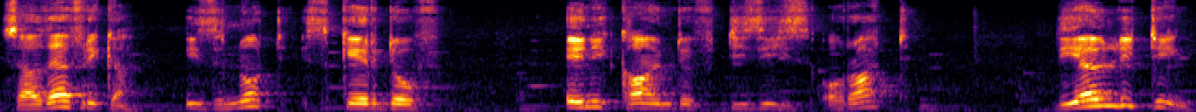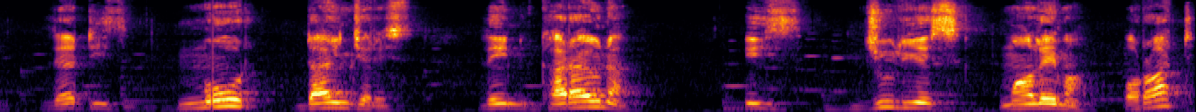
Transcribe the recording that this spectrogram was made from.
South Africa is not scared of any kind of disease, alright? The only thing that is more dangerous than corona is Julius Malema, alright?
